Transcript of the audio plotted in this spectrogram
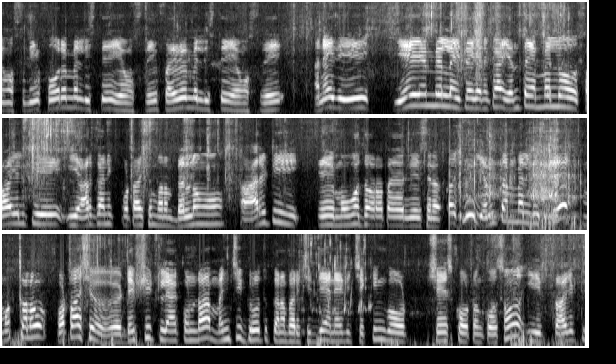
ఏమొస్తుంది? ఫోర్ ఎంఎల్ ఇస్తే ఏమొస్తుంది? ఫైవ్ ఎంఎల్ ఇస్తే ఏమొస్తుంది? అనేది ఏ ఎంఎల్ అయితే కనుక ఎంత ఎంఎల్ సాయిల్కి ఈ ఆర్గానిక్ పొటాషియం మనం బెల్లము అరటి ఏ మువ్వ ద్వారా తయారు చేసిన ఎంత ఎంఎల్ ఇస్తే మొక్కలో పొటాష్ డెఫిషిట్ లేకుండా మంచి గ్రోత్ కనబరిచిద్ది అనేది చెక్కింగ్ చేసుకోవటం కోసం ఈ ప్రాజెక్టు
